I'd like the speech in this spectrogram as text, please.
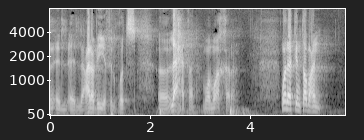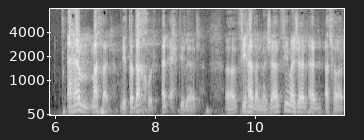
العربية في القدس آه، لاحقا ومؤخرا. ولكن طبعا أهم مثل لتدخل الاحتلال آه، في هذا المجال في مجال الأثار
